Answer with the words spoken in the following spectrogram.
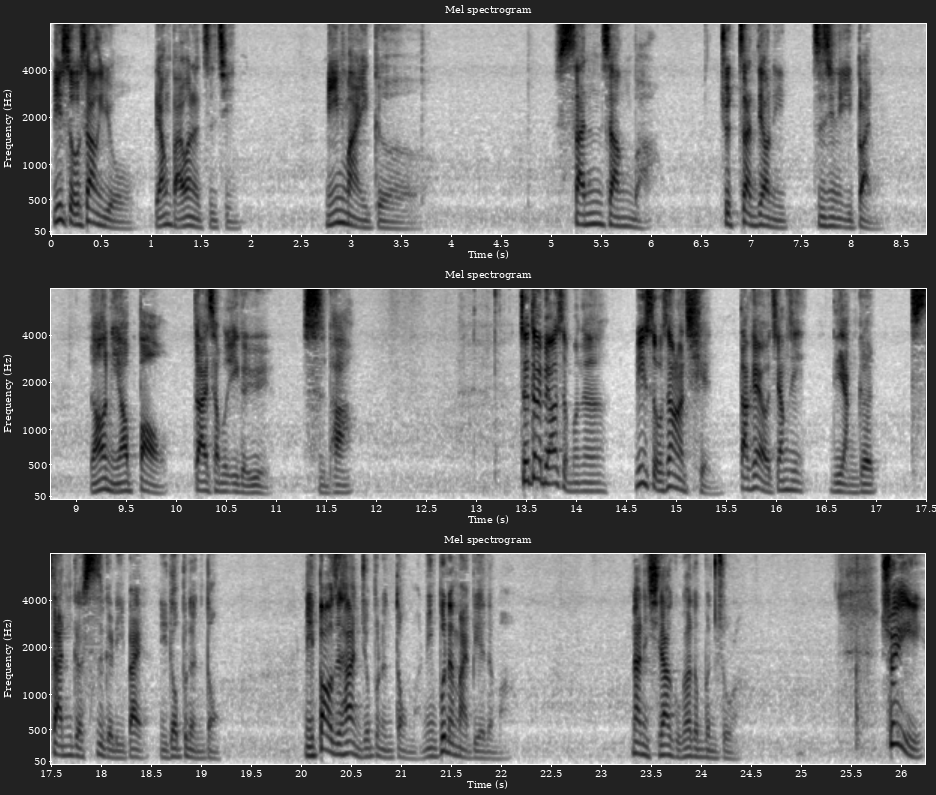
你手上有两百万的资金，你买个三张吧，就占掉你资金的一半，然后你要报大概差不多一个月十趴。这代表什么呢？你手上的钱大概有将近两个、三个、四个礼拜，你都不能动。你抱着它，你就不能动嘛？你不能买别的嘛？那你其他股票都不能做了。所以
